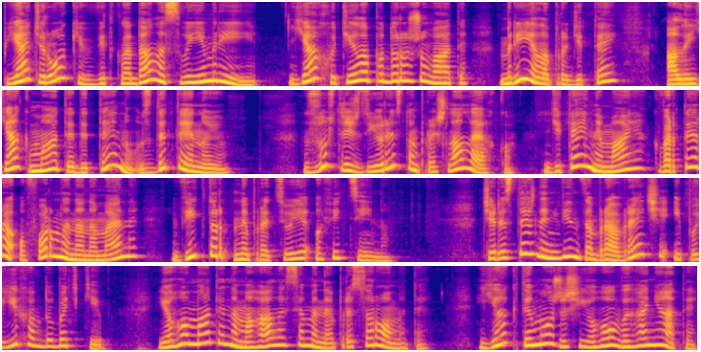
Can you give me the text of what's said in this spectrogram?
П'ять років відкладала свої мрії. Я хотіла подорожувати, мріяла про дітей, але як мати дитину з дитиною? Зустріч з юристом пройшла легко. Дітей немає, квартира оформлена на мене, Віктор не працює офіційно. Через тиждень він забрав речі і поїхав до батьків. Його мати намагалася мене присоромити. Як ти можеш його виганяти?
